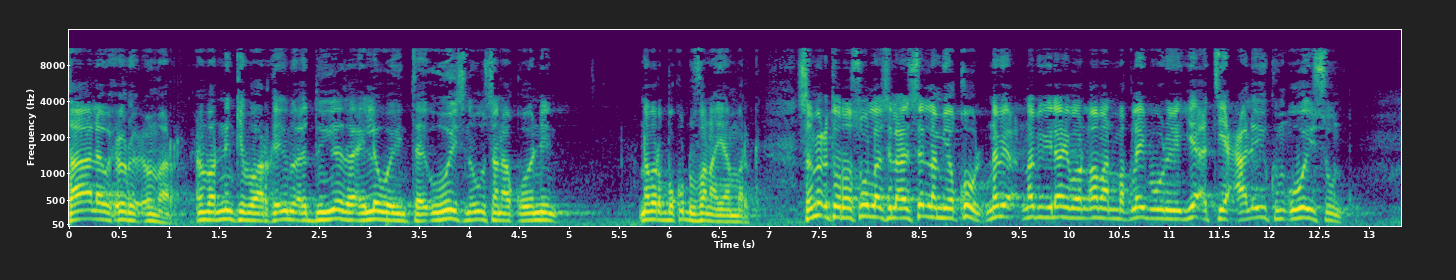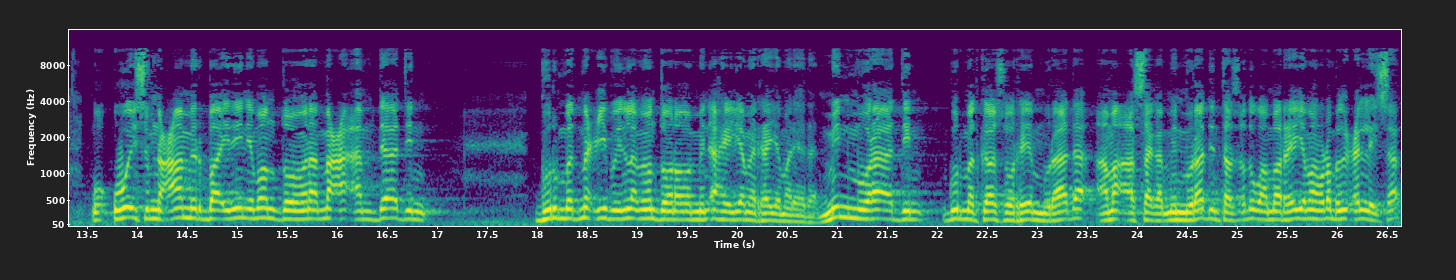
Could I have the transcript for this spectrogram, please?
qaala wuxuu uhi cumar cumar ninkiibuu arkay inuu adduunyada ay la weyntahay uweysna uusan aqoonin. Nabar buu ku dhufanayaa marka. Samictu rasuul lah sal ly slam yaquul nabiga ilaahi baan amaan maqlay buu ihi ya'tii calaykum uweysun uweys ibnu caamir baa idiin iman doona maca amdaadin gurmad macii buu idinla iman doona oo min ahli yaman ree yamaneeda min muraadin gurmadkaasoo ree muraada ama asaga. Min muraadintaas adugu ama ree yaman o dhan baad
